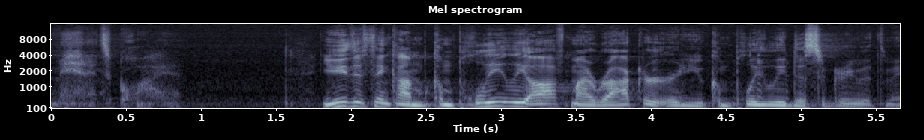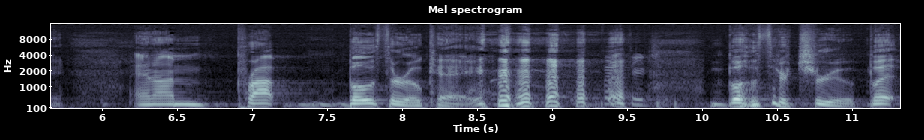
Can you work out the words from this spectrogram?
Man, it's quiet. You either think I'm completely off my rocker or you completely disagree with me. And I'm prop both are okay. both, are true. But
